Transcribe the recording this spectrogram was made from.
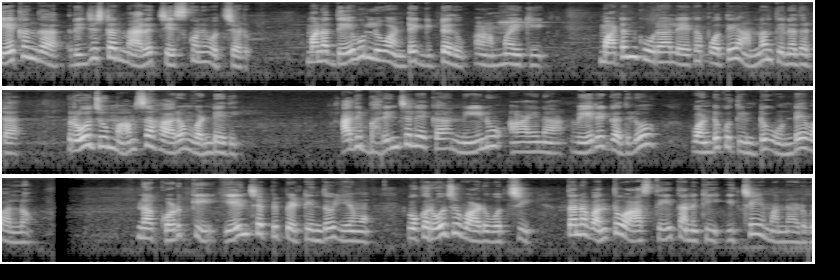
ఏకంగా రిజిస్టర్ మ్యారేజ్ చేసుకొని వచ్చాడు. మన దేవుళ్ళు అంటే గిట్టదు ఆ అమ్మాయికి. మటన్ కూర లేకపోతే అన్నం తినదట. రోజు మాంసాహారం వండేది. అది భరించలేక నేను ఆయన వేరే గదిలో వండుకు తింటూ ఉండేవాళ్ళం. నా కొడుక్కి ఏం చెప్పి పెట్టిందో ఏమో. ఒకరోజు వాడు వచ్చి తన వంతు ఆస్తి తనకి ఇచ్చేయమన్నాడు.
